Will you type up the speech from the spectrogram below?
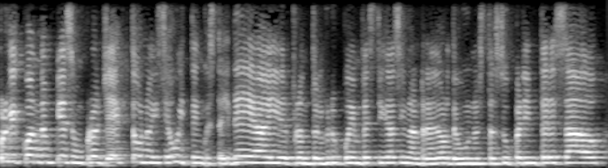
porque cuando empieza un proyecto uno dice, uy, tengo esta idea y de pronto el grupo de investigación alrededor de uno está súper interesado,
